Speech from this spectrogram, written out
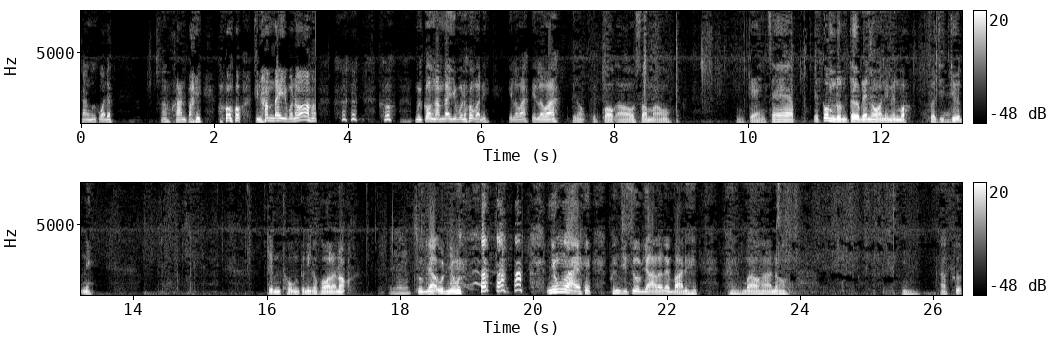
ข้างมือขวาเด้อ เอาคานไปโอ้สินำได้อยู่บ่เนาะมือกล้องนำได้อยู่บนโน้บัดนี้ เห็นแล้ววะเห็นแล้ววะพี่น้องไปปอกเอาซ่อมเอาแกงแซ่บไปต้มโดนเติมได้นอนนี่มันบ่ส่วนจีจืดนี่ เต็มทงตัวนี้ก็พอแล้วเนาะสูบยาอุดยุง ยุงหลเพิ่นสิสูบยาแล้วได้บาดนี้บ่าวหาเนาะคักสุด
